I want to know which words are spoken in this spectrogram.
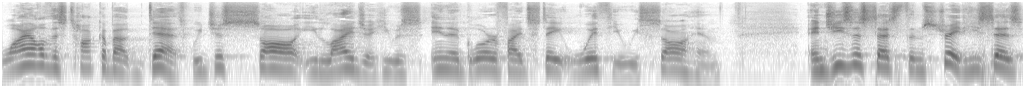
why all this talk about death? We just saw Elijah. He was in a glorified state with you. We saw him. And Jesus sets them straight. He says,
